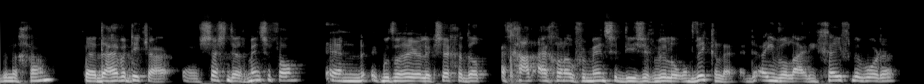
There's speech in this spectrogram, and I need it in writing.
willen gaan. daar hebben we dit jaar 36 mensen van. En ik moet wel eerlijk zeggen dat het gaat eigenlijk gewoon over mensen die zich willen ontwikkelen. En de een wil leidinggevende worden,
